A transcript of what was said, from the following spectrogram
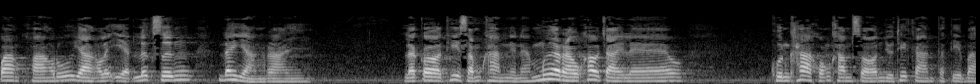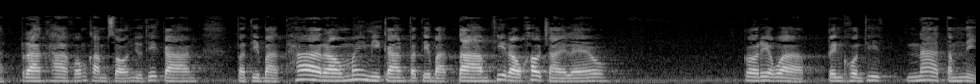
กว้างขวางรู้อย่างละเอียดลึกซึ้งได้อย่างไร แล้วก็ที่สำคัญเนี่ยนะเมื่อเราเข้าใจแล้ว คุณค่าของคำสอนอยู่ที่การปฏิบัติ ราคาของคำสอนอยู่ที่การปฏิบัติ ถ้าเราไม่มีการปฏิบัติตามที่เราเข้าใจแล้ว ก็เรียกว่าเป็นคนที่น่าตำหนิ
